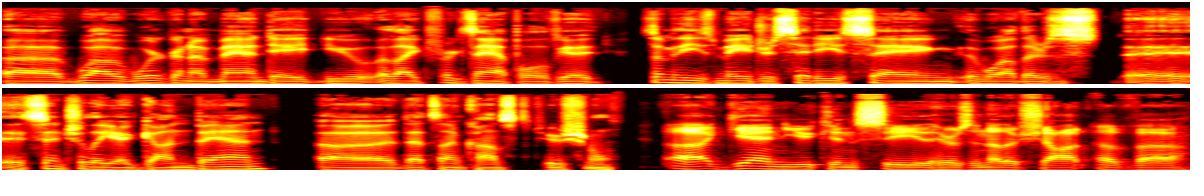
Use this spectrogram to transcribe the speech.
uh, "Well, we're going to mandate you." Like for example, some of these major cities saying, "Well, there's uh, essentially a gun ban." Uh, that's unconstitutional. Uh, again, you can see here's another shot of uh,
